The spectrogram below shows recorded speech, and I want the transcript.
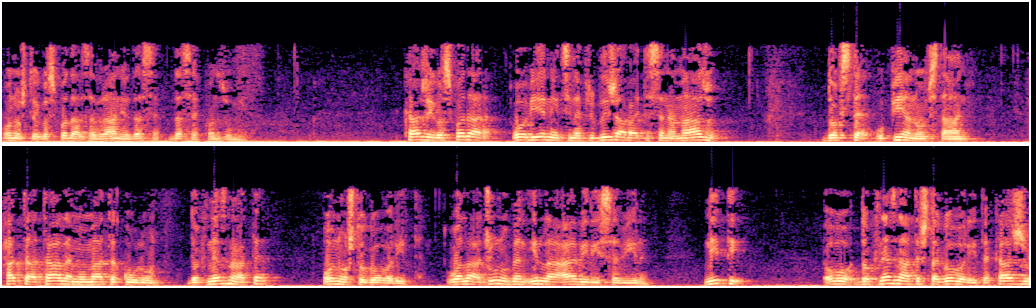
ono što je gospodar zabranio da se, da se konzumira. Kaže gospodar, o vjernici, ne približavajte se namazu dok ste u pijanom stanju. Hatta talemu mata kulun dok ne znate ono što govorite. Wala džunuben illa abiri sabile. Niti ovo dok ne znate šta govorite. Kažu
